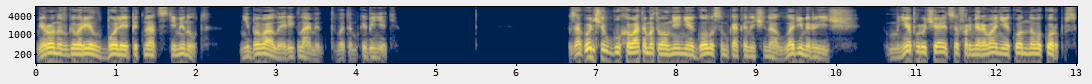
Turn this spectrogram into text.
Миронов говорил более 15 минут. Небывалый регламент в этом кабинете. Закончил глуховатым от волнения голосом, как и начинал. Владимир Ильич, мне поручается формирование конного корпуса.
